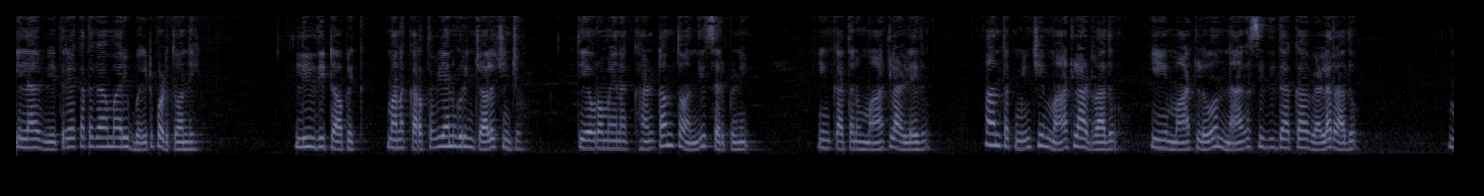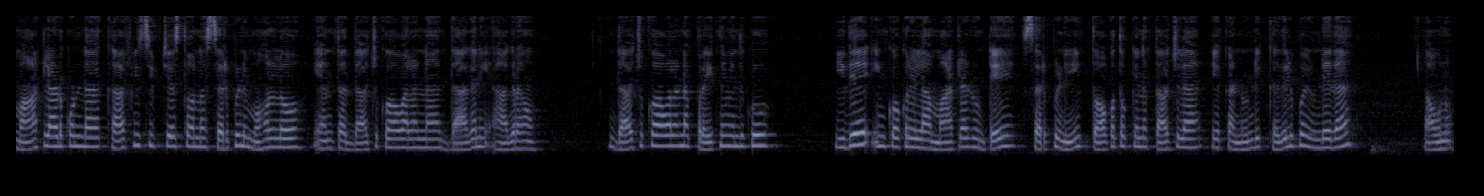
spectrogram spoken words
ఇలా వ్యతిరేకతగా మారి బయటపడుతోంది. లీవ్ ది టాపిక్. మన కర్తవ్యాన్ని గురించి ఆలోచించు. తీవ్రమైన కంఠంతో అంది సర్పిణి. ఇంకతను మాట్లాడలేదు. అంతకుమించి మాట్లాడరాదు. ఈ మాటలు నాగసిద్ధి దాకా వెళ్ళరాదు మాట్లాడకుండా కాఫీ సిప్ చేస్తోన్న సర్పిణి మొహంలో ఎంత దాచుకోవాలన్న దాగని ఆగ్రహం. దాచుకోవాలన్న ప్రయత్నం ఎందుకు? ఇదే ఇంకొకరిలా మాట్లాడుంటే సర్పిణి తోకతొక్కిన తాచులా ఇక్కడి నుండి కదిలిపోయి ఉండేదా? అవును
